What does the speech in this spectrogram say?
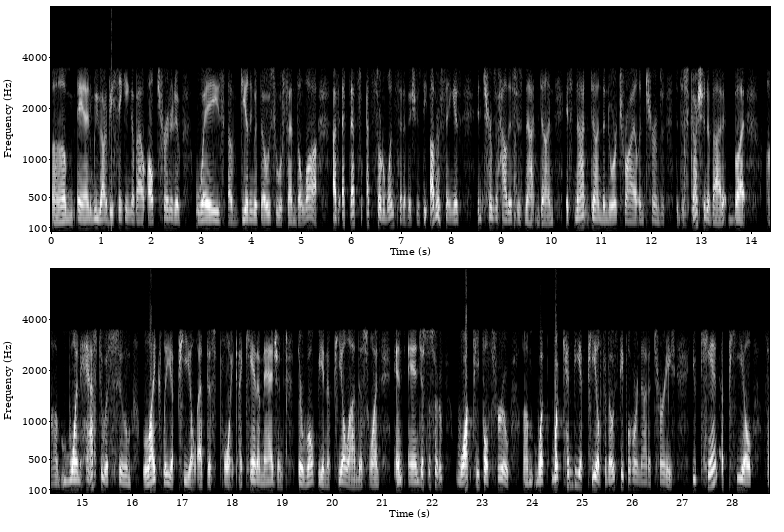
um, and we ought to be thinking about alternative ways of dealing with those who offend the law. That's that's sort of one set of issues. The other thing is in terms of how this is not done. It's not done the Noor trial in terms of the discussion about it, but um, one has to assume likely appeal at this point. I can't imagine there won't be an appeal on this one. And and just to sort of walk people through um, what what can be appealed for those people who are not attorneys. You can't appeal the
